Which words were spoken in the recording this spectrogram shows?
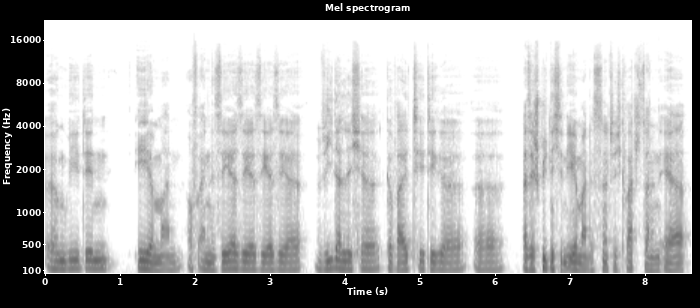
irgendwie den Ehemann auf eine sehr, sehr, sehr, sehr widerliche, gewalttätige, äh, also er spielt nicht den Ehemann, das ist natürlich Quatsch, sondern er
